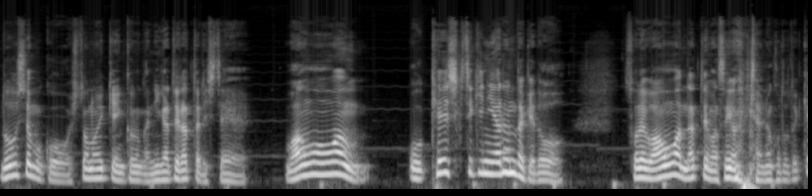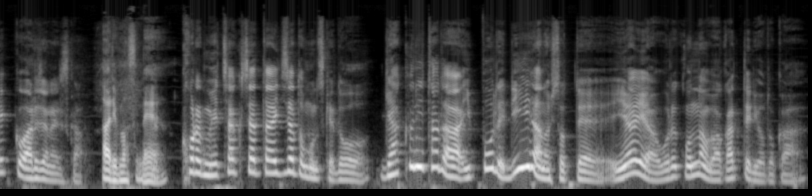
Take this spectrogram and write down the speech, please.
どうしてもこう人の意見聞くのが苦手だったりして、ワンオンワンを形式的にやるんだけど、それワンオンワンになってませんよみたいなことって結構あるじゃないですか。ありますね。これめちゃくちゃ大事だと思うんですけど、逆にただ一方でリーダーの人って、いやいや、俺こんなん分かってるよとか、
